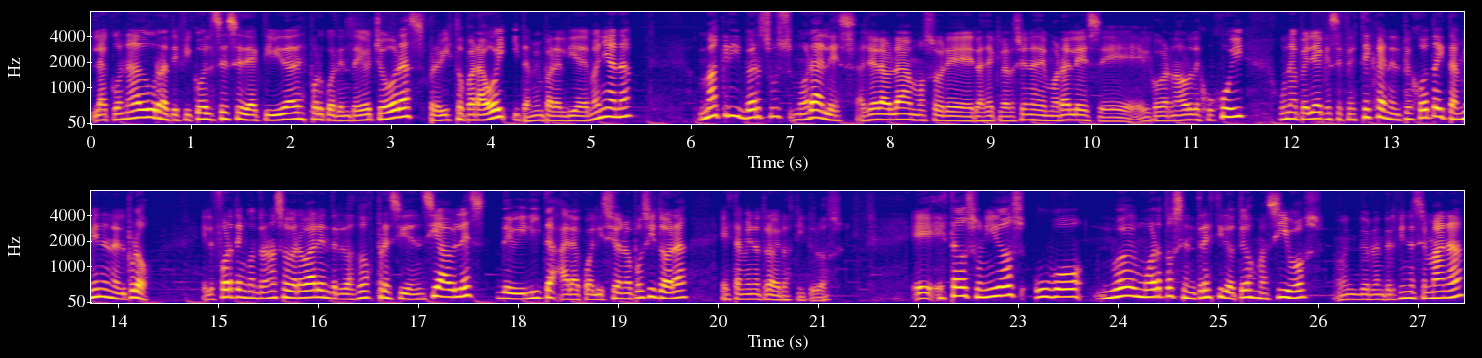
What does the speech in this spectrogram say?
La CONADU ratificó el cese de actividades por 48 horas, previsto para hoy y también para el día de mañana. Macri versus Morales. Ayer hablábamos sobre las declaraciones de Morales, eh, el gobernador de Jujuy, una pelea que se festeja en el PJ y también en el PRO. El fuerte encontronazo verbal entre los dos presidenciables debilita a la coalición opositora, es también otro de los títulos. Eh, Estados Unidos hubo nueve muertos en tres tiroteos masivos durante el fin de semana.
